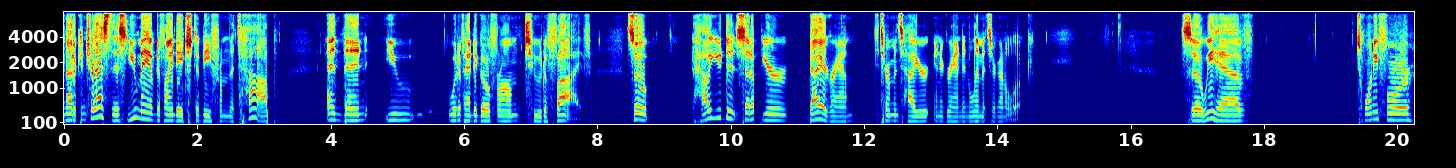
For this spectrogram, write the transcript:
Now to contrast this, you may have defined h to be from the top, and then you would have had to go from 2 to 5. So how you set up your diagram determines how your integrand and limits are going to look. So we have 24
